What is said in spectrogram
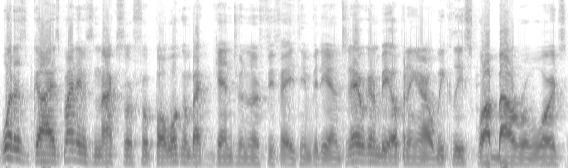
What is up guys, my name is Maxlr Football, welcome back again to another FIFA 18 video, and today we're going to be opening our weekly squad battle rewards,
